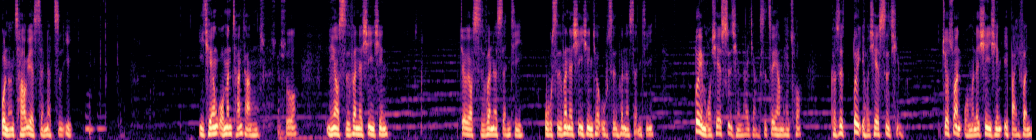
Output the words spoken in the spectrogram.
不能超越神的旨意。以前我们常常说，你有十分的信心，就有十分的神迹；五十分的信心，就五十分的神迹。对某些事情来讲是这样，没错。可是，对有些事情，就算我们的信心一百分，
